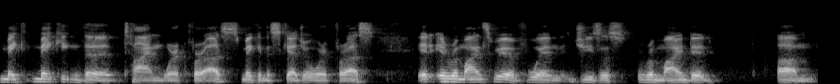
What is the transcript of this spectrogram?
make making the time work for us, making the schedule work for us, it, it reminds me of when Jesus reminded um,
